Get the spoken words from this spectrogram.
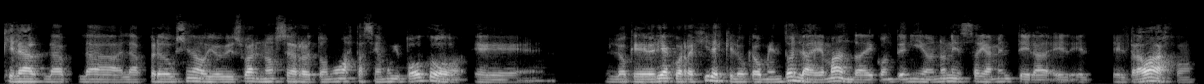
que la, la, producción audiovisual no se retomó hasta hace muy poco, eh, lo que debería corregir es que lo que aumentó es la demanda de contenido, no necesariamente el, el, trabajo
